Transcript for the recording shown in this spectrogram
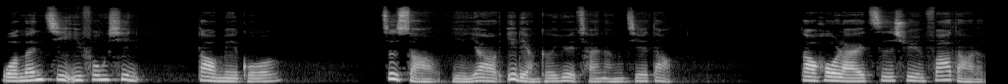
我们寄一封信到美国，至少也要一两个月才能接到。到后来资讯发达了，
